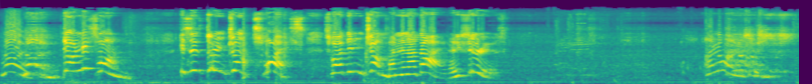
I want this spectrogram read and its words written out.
No. No, on this one. It says don't jump twice. So I didn't jump and then I died. Are you serious? I know. It's just,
